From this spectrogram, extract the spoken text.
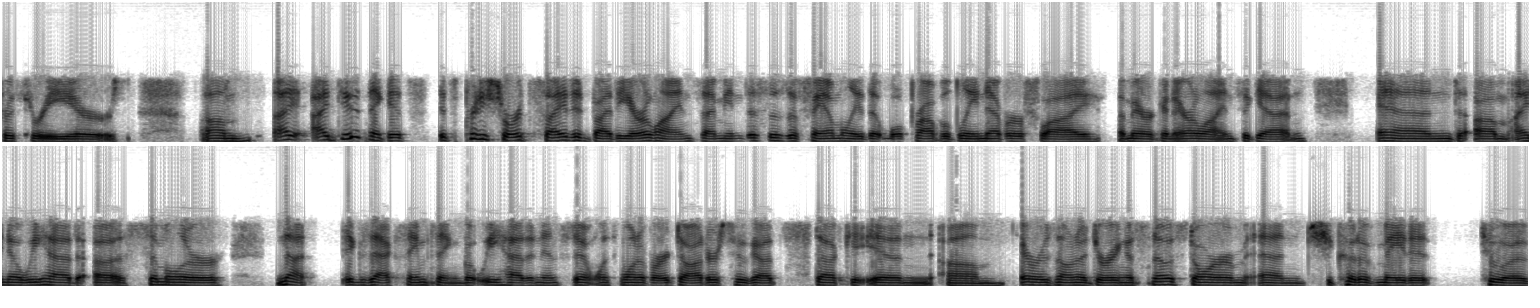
for three years. Um, I, I do think it's it's pretty short sighted by the airlines. I mean, this is a family that will probably never fly American Airlines again, and um, I know we had a similar, not exact same thing, but we had an incident with one of our daughters who got stuck in um, Arizona during a snowstorm, and she could have made it to a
